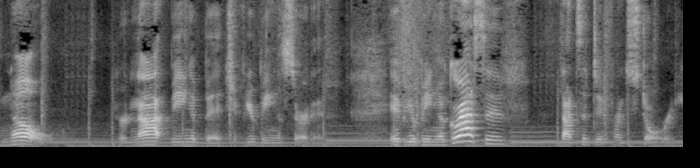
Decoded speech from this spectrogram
No, you're not being a bitch if you're being assertive. If you're being aggressive, that's a different story.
